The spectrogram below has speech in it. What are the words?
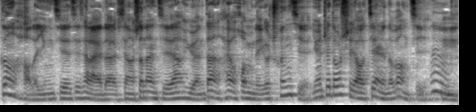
更好的迎接接下来的像圣诞节啊、元旦，还有后面的一个春节，因为这都是要见人的旺季。嗯，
